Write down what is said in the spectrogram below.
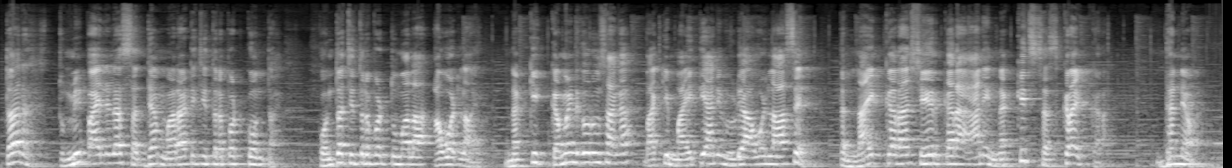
तर तुम्ही पाहिलेला सध्या मराठी चित्रपट कोणता? कोणता चित्रपट तुम्हाला आवडला आहे? नक्की कमेंट करून सांगा. बाकी माहिती आणि व्हिडिओ आवडला असेल तर लाईक करा शेअर करा आणि नक्कीच सबस्क्राईब करा. धन्यवाद.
